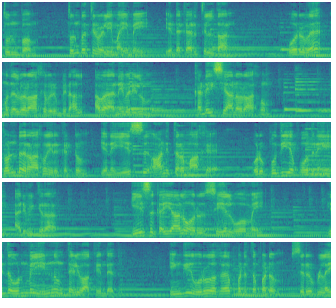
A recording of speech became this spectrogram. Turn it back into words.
துன்பம் துன்பத்தின் வழி மைமை என்ற கருத்தில்தான் ஒருவர் முதல்வராக விரும்பினால் அவர் அனைவரிலும் கடைசியானவராகவும் தொண்டராகவும் இருக்கட்டும் என இயேசு ஆணித்தரமாக ஒரு புதிய போதனையை அறிவிக்கிறார். இயேசு கையாளும் ஒரு செயல் ஓமை. இந்த உண்மை இன்னும் தெளிவாக்குகின்றது. இங்கு உருவகப்படுத்தப்படும் சிறு பிள்ளை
